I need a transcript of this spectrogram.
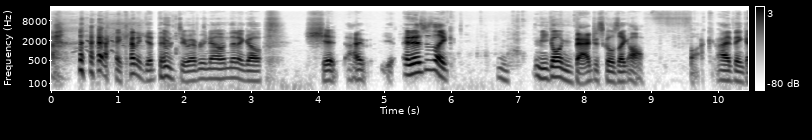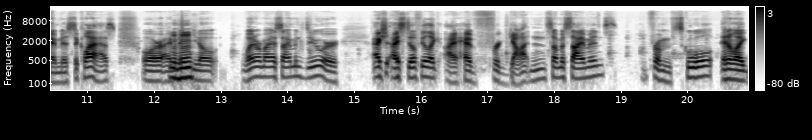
I kind of get them too every now and then. I go, shit, I and it's just like me going back to school is like, oh fuck, I think I missed a class, or I, Mhm. you know, when are my assignments due? Or actually, I still feel like I have forgotten some assignments from school, and I'm like,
